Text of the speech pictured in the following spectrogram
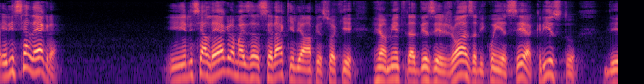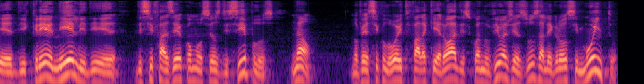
ele se alegra. E ele se alegra, mas ah, será que ele é uma pessoa que realmente está desejosa de conhecer a Cristo, de, de crer nele, de, de se fazer como os seus discípulos? Não. No versículo 8 fala que Herodes, quando viu a Jesus, alegrou-se muito,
